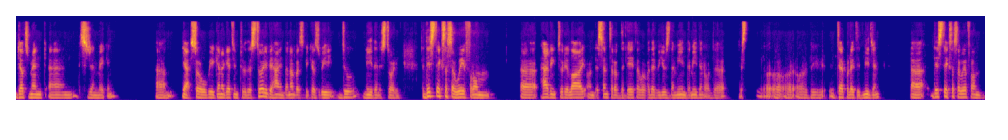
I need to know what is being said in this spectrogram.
judgment and decision making. Um, yeah, so we're going to get into the story behind the numbers because we do need a story. This takes us away from uh, having to rely on the center of the data, whether we use the mean, the median, or the or, or, the interpolated median, uh, this takes us away from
